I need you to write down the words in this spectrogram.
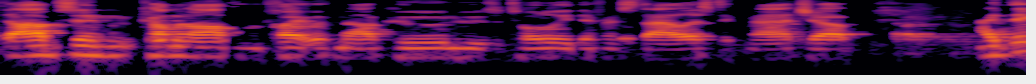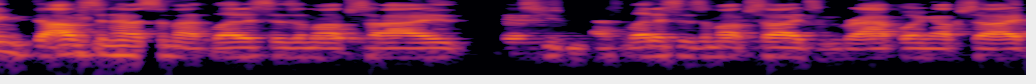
Dobson coming off of a fight with Malkoun, who's a totally different stylistic matchup. I think Dobson has some athleticism upside. Excuse me, athleticism upside, some grappling upside.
